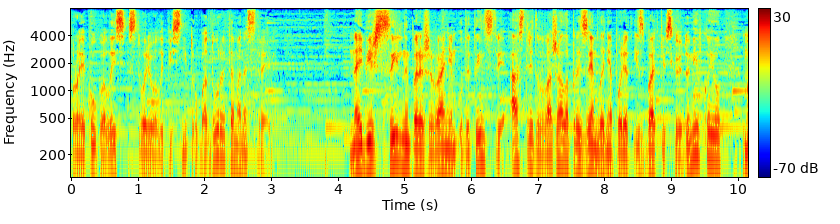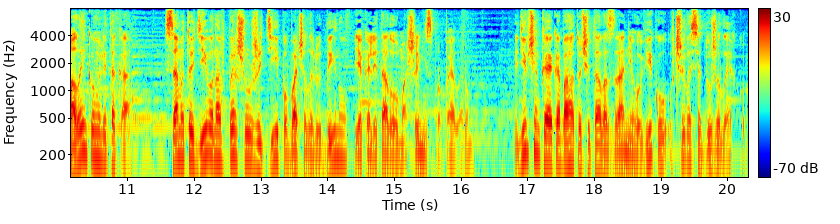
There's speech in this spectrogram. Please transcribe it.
про яку колись створювали пісні трубадури та менестрелі. Найбільш сильним переживанням у дитинстві Астрід вважала приземлення поряд із батьківською домівкою маленького літака. Саме тоді вона вперше у житті побачила людину, яка літала у машині з пропелером. Дівчинка, яка багато читала з раннього віку, вчилася дуже легко.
